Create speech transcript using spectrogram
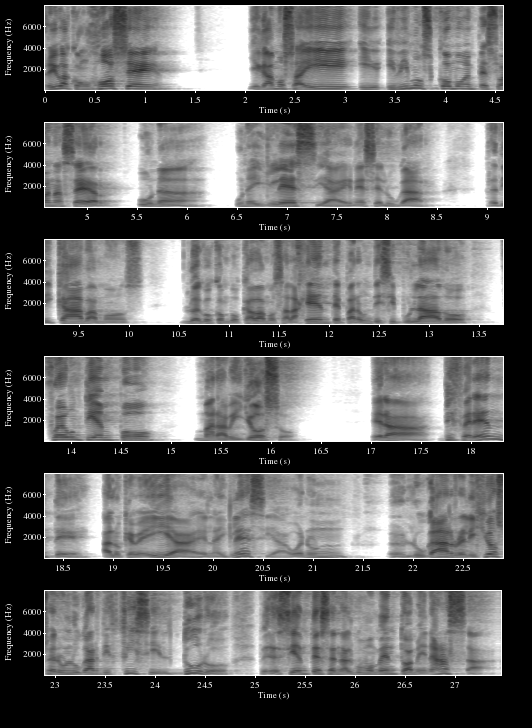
Pero iba con José, llegamos ahí y vimos cómo empezó a nacer una, una iglesia en ese lugar. Predicábamos, luego convocábamos a la gente para un discipulado. Fue un tiempo maravilloso. Era diferente a lo que veía en la iglesia o en un eh, lugar religioso. Era un lugar difícil, duro. Sientes en algún momento amenaza.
